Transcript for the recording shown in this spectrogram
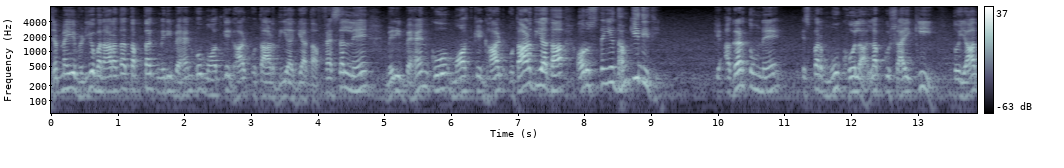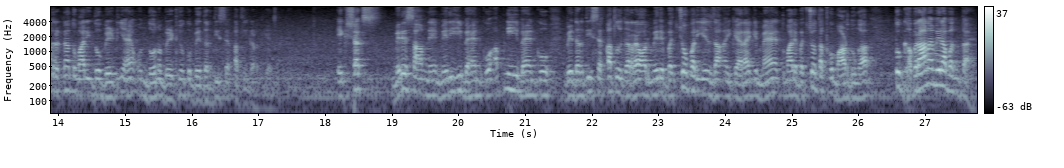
जब मैं ये वीडियो बना रहा था, तब तक मेरी बहन को मौत के घाट उतार दिया गया था। फैसल ने मेरी बहन को मौत के घाट उतार दिया था और उसने ये धमकी दी थी कि अगर तुमने इस पर मुँह खोला लब कुशाई की तो याद रखना तुम्हारी दो बेटियाँ हैं, उन दोनों बेटियों को बेदर्दी से कत्ल कर दिया जाएगा। एक शख्स मेरे सामने मेरी ही बहन को, अपनी ही बहन को बेदर्दी से कत्ल कर रहा है और मेरे बच्चों पर ये इल्ज़ाम कह रहा है कि मैं तुम्हारे बच्चों तक को मार दूँगा। तो घबराना मेरा बनता है।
